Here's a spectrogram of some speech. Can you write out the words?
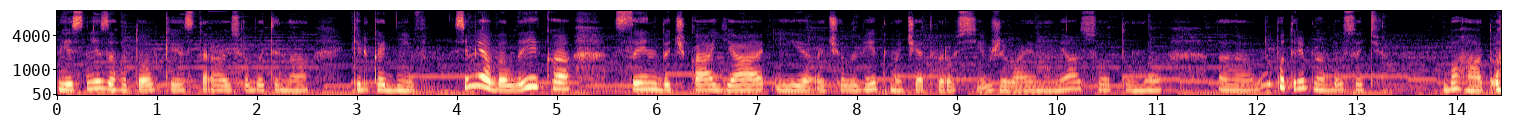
м'ясні заготовки стараюсь робити на кілька днів. Сім'я велика, син, дочка, я і чоловік. Ми четверо всі вживаємо м'ясо, тому е, ну, потрібно досить багато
